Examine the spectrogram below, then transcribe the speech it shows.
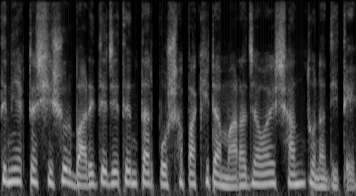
তিনি একটা শিশুর বাড়িতে যেতেন, তার পোষা পাখিটা মারা যাওয়ায় সান্ত্বনা দিতে।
